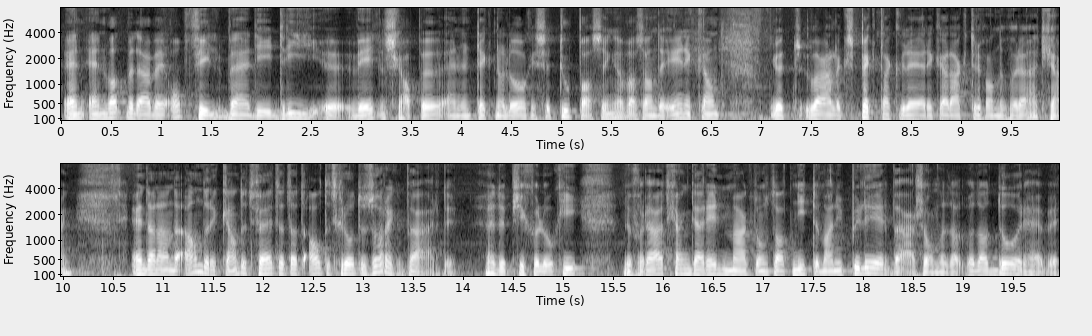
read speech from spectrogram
En, en wat me daarbij opviel bij die drie uh, wetenschappen en hun technologische toepassingen was aan de ene kant het waarlijk spectaculaire karakter van de vooruitgang. En dan aan de andere kant het feit dat dat altijd grote zorg baarde. De psychologie, de vooruitgang daarin maakt ons dat niet te manipuleerbaar zonder dat we dat doorhebben.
